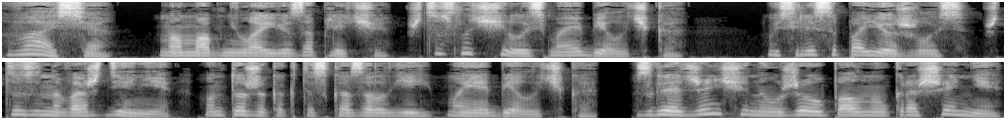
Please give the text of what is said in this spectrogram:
«Вася!» Мама обняла ее за плечи. «Что случилось, моя белочка?» Василиса поежилась. Что за наваждение? Он тоже как-то сказал ей «моя белочка». Взгляд женщины уже упал на украшение,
